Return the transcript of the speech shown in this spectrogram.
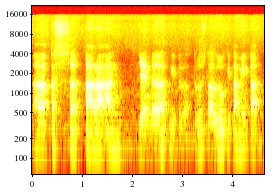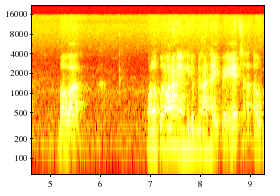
uh, kesetaraan gender gitu loh terus lalu kita minta bahwa walaupun orang yang hidup dengan HIV AIDS atau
